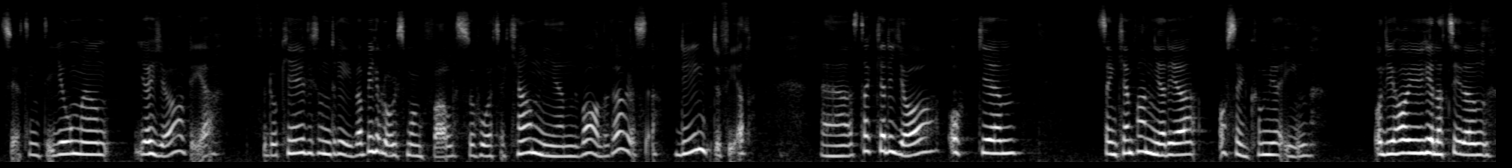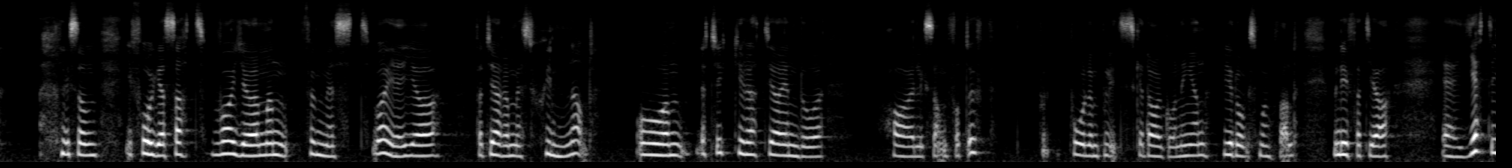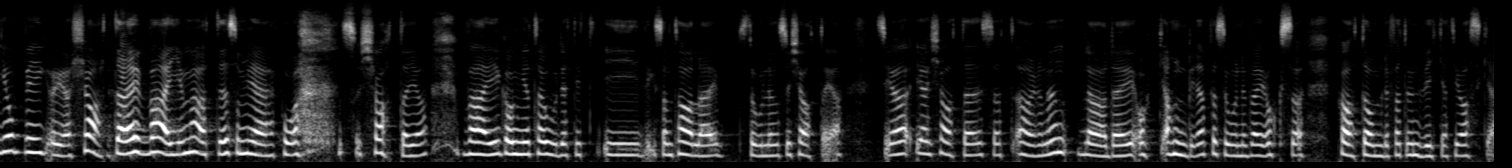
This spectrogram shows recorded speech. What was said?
Så jag tänkte, jo men jag gör det. För då kan jag liksom driva biologisk mångfald så hårt jag kan i en valrörelse. Det är inte fel. Så tackade jag och sen kampanjade jag och sen kom jag in. Och det har ju hela tiden liksom ifrågasatt, vad gör man för mest, vad är jag för att göra mest skillnad. Och jag tycker att jag ändå har liksom fått upp på den politiska dagordningen, biologisk mångfald. Men det är för att jag är jättejobbig och jag tjatar varje möte som jag är på. så tjatar jag. Varje gång jag tar ordet i, i liksom talarstolen så tjatar jag. Så jag, jag tjatar så att öronen blöder och andra personer börjar också prata om det för att undvika att jag ska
